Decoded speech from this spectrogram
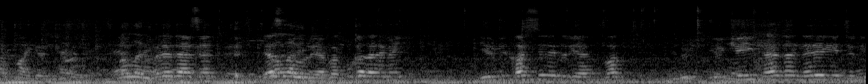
Yapma gözünü. Vallahi bitti. Öyle dersen yazık Vallahi olur ya. Bak bu kadar emek 20 kaç senedir ya. Bak ül- ülkeyi nereden nereye getirdik?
